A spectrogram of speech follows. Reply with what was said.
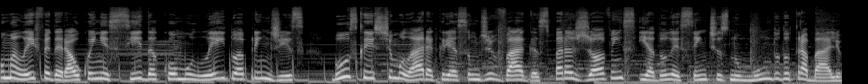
uma lei federal conhecida como Lei do Aprendiz busca estimular a criação de vagas para jovens e adolescentes no mundo do trabalho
